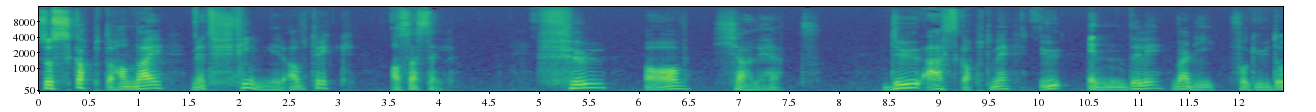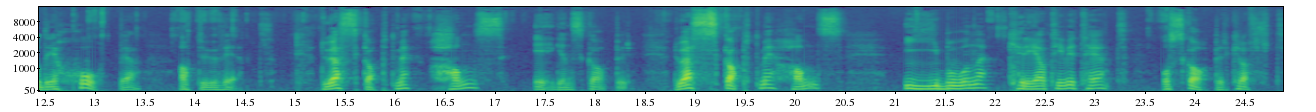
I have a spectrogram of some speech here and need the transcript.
så skapte han deg med et fingeravtrykk av seg selv. Full av kjærlighet. Du er skapt med uendelig verdi for Gud, og det håper jeg at du vet. Du er skapt med hans egenskaper. Du er skapt med hans iboende kreativitet og skaperkraft.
